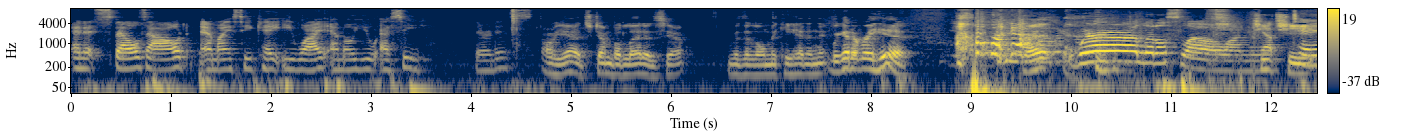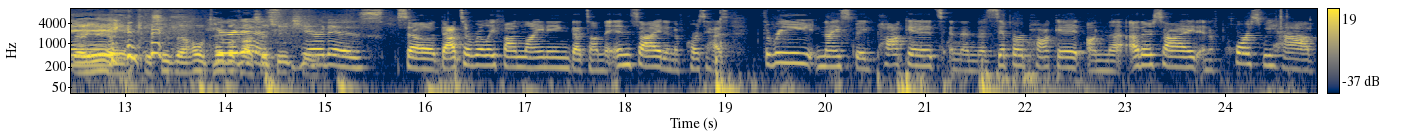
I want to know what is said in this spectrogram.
and it spells out M I C K E Y M O U S E. There it is. Oh yeah, it's jumbled letters. Yeah, with the little Mickey head in it. We got it right here. Right? We're a little slow on the Cheat uptake. sheet right here. This is the whole tablecloth is. cheat sheet. Here it is. So that's a really fun lining that's on the inside, and of course it has three nice big pockets, and then the zipper pocket on the other side, and of course we have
